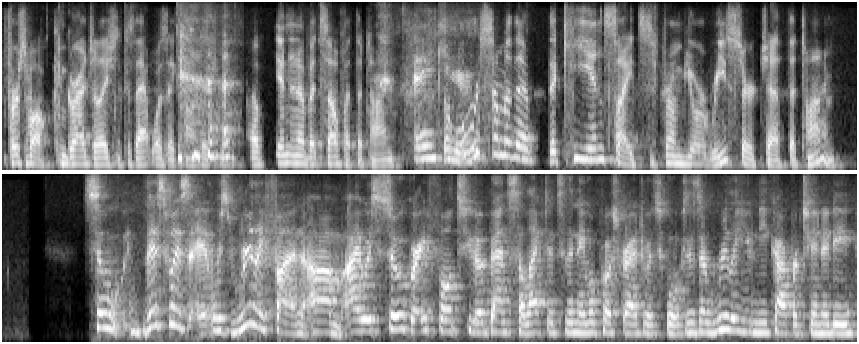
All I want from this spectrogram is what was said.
first of all, congratulations, because that was a accomplishment of, in and of itself at the time. Thank but you. But what were some of the, the key insights from your research at the time? So this was it was really fun. Um, I was so grateful to have been selected to the Naval Postgraduate School because it's a really unique opportunity.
